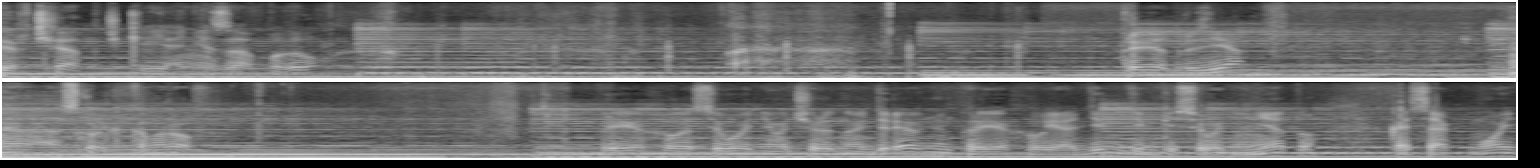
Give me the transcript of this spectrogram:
Перчаточки я не забыл. Привет, друзья. А, сколько комаров. Приехал я сегодня в очередную деревню. Приехал я один, Димки сегодня нету. Косяк мой,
